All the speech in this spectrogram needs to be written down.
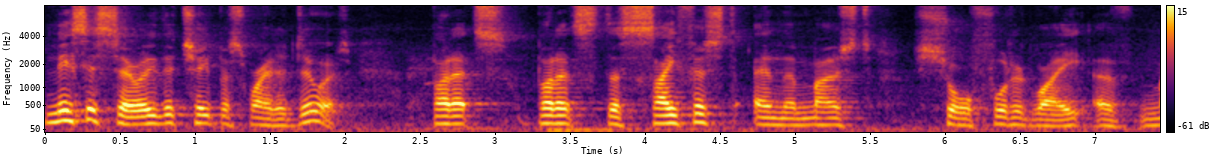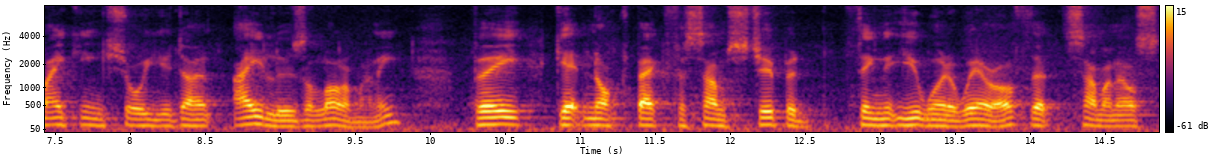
necessarily the cheapest way to do it, but it's but it's the safest and the most sure-footed way of making sure you don't a lose a lot of money, b get knocked back for some stupid thing that you weren't aware of that someone else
